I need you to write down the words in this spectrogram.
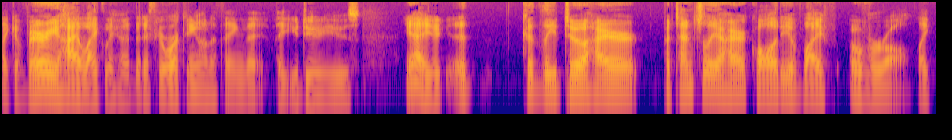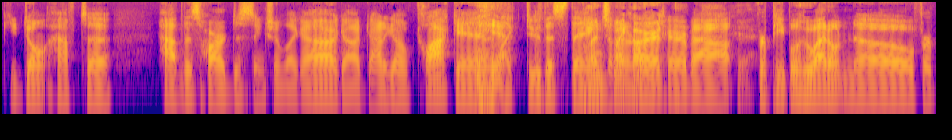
like a very high likelihood that if you're working on a thing that, that you do use yeah you, it could lead to a higher potentially a higher quality of life overall like you don't have to have this hard distinction of like oh god gotta go clock in Yeah. like do this thing Punch that my i don't really card. care about Yeah. for people who i don't know for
